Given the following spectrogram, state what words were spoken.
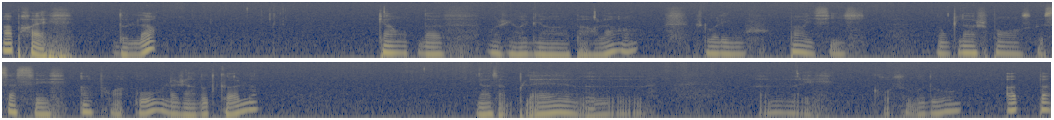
après, de là, 49, moi j'irai bien par là. Hein. Je dois aller où? Par ici. Donc là, je pense que ça c'est un point haut. Là, j'ai un autre col. Ça me plaît. Euh, euh, allez, grosso modo. Hop.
